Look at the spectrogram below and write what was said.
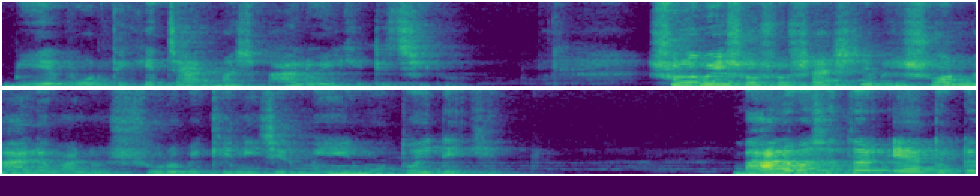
বিয়ের পর থেকে চার মাস ভালোই কেটেছিল। সুরভির শ্বশুর শাশুড়ি ভীষণ ভালো মানুষ। সুরভিকে নিজের মেয়ের মতোই দেখে। ভালোবাসা তার এতটা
